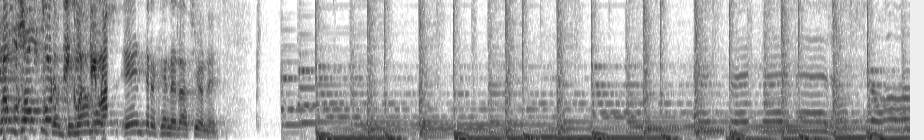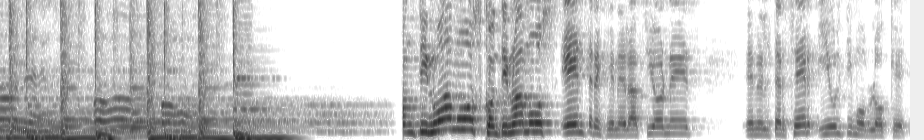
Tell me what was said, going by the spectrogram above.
vamos, a un corte y continuamos entre generaciones. Continuamos, continuamos entre generaciones en el tercer y último bloque.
